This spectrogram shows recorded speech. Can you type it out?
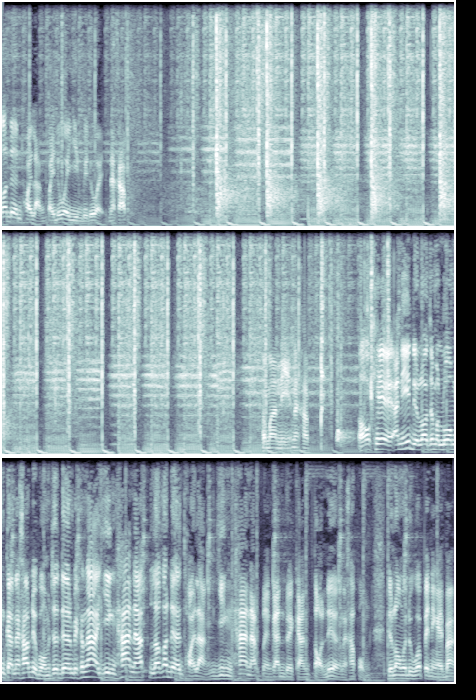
ก็เดินถอยหลังไปด้วยยิงไปด้วยนะครับประมาณนี้นะครับ โอเค อันนี้เดี๋ยวเราจะมารวมกันนะครับ เดี๋ยวผมจะเดินไปข้างหน้ายิง 5 นัด แล้วก็เดินถอยหลังยิง 5 นัดเหมือนกันโดยการต่อเนื่องนะครับผม เดี๋ยวลองมาดูว่าเป็นยังไงบ้าง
